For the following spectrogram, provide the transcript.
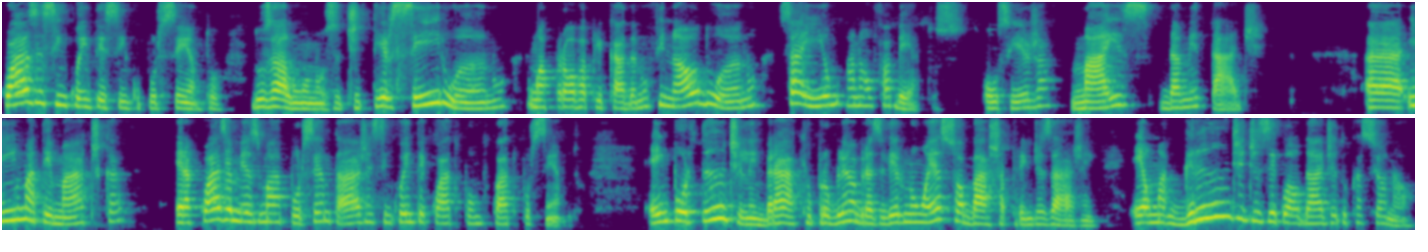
Quase 55% dos alunos de terceiro ano, uma prova aplicada no final do ano, saíam analfabetos, ou seja, mais da metade. Uh, e em matemática, era quase a mesma porcentagem, 54,4%. É importante lembrar que o problema brasileiro não é só baixa aprendizagem, é uma grande desigualdade educacional.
